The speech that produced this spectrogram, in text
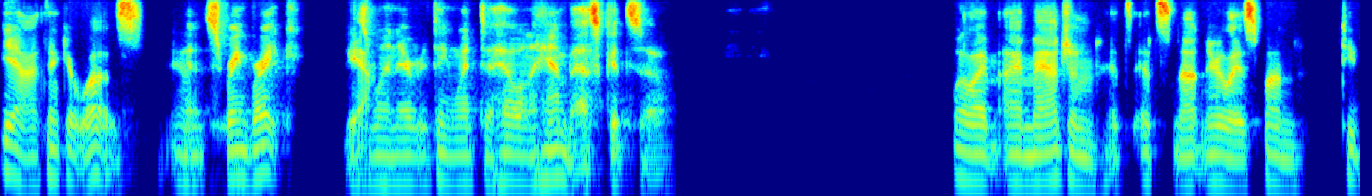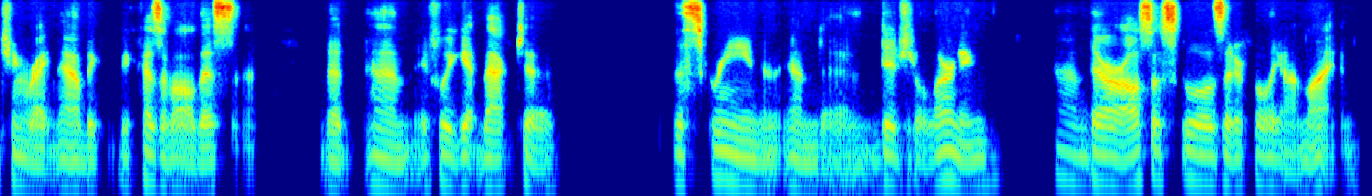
Yeah, I think it was. Yeah, spring break yeah. is when everything went to hell in a handbasket. So, well, I, I imagine it's it's not nearly as fun teaching right now because of all this. But um, if we get back to the screen and, and uh, digital learning, um, there are also schools that are fully online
